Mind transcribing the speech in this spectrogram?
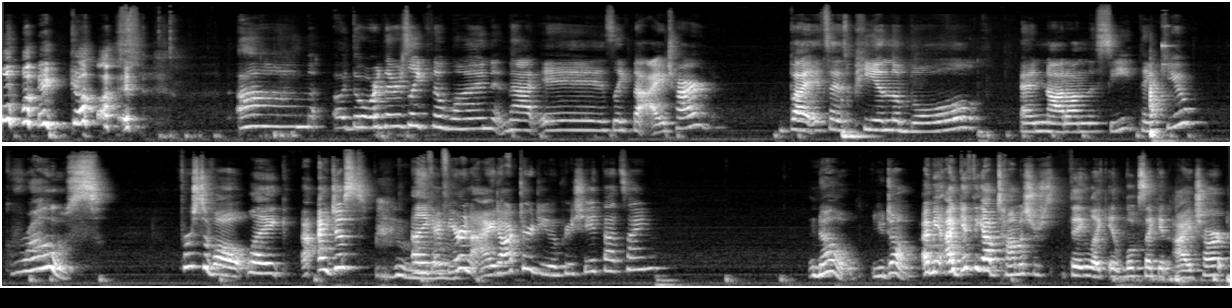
oh my god. Um, or there's like the one that is like the eye chart, but it says pee in the bowl and not on the seat. Thank you. Gross. First of all, like I just Like, if you're an eye doctor, do you appreciate that sign? No, you don't. I mean, I get the optometrist thing, like it looks like an eye chart,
